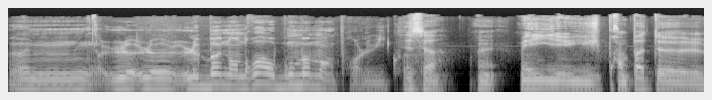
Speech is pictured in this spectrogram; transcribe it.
le, le, le, bon endroit au bon moment pour lui. C'est ça. Mais il, il, prend pas de,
